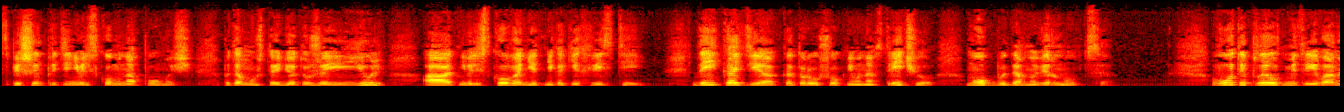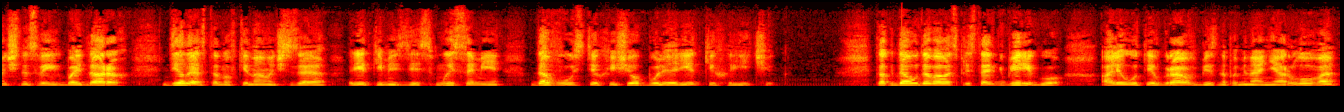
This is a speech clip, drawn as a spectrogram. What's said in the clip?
спешит прийти Невельскому на помощь, потому что идет уже июль, а от Невельского нет никаких вестей. Да и Кадьяк, который ушел к нему навстречу, мог бы давно вернуться. Вот и плыл Дмитрий Иванович на своих байдарах, делая остановки на ночь за редкими здесь мысами, да в устьях еще более редких речек. Когда удавалось пристать к берегу, Алиут Евграф, без напоминания Орлова,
